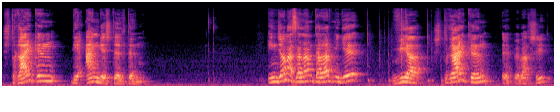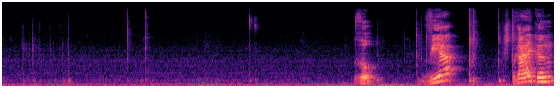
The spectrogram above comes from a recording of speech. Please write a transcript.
streiken die Angestellten اینجا مثلا طرف میگه wir streiken ببخشید So, wir streiken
